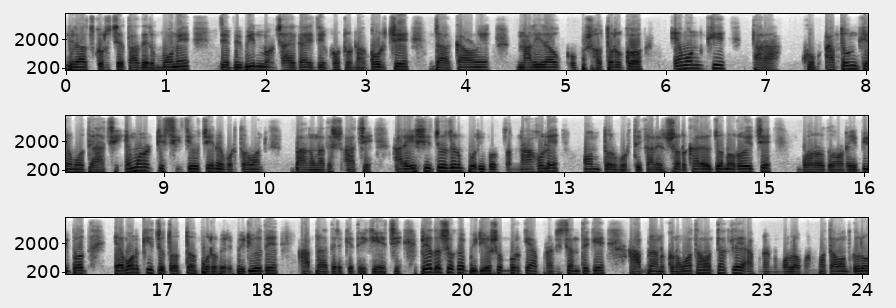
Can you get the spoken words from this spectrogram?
বিরাজ করছে তাদের মনে যে বিভিন্ন জায়গায় যে ঘটনা ঘটছে, যার কারণে নারীরাও খুব সতর্ক। এমনকি তারা খুব আতঙ্কের মধ্যে আছে। এমন একটি সিচুয়েশনে বর্তমান বাংলাদেশ আছে। আর এই সিচুয়েশন পরিবর্তন না হলে অন্তর্বর্তীকালীন সরকারের জন্য রয়েছে বড় ধরনের বিপদ। এমন কিছু তথ্য পূর্বের ভিডিওতে আপনাদেরকে দেখিয়েছি। প্রিয় দর্শক, ভিডিও সম্পর্কে আপনার স্থান থেকে আপনার কোনো মতামত থাকলে আপনার মূল্যবান মতামতগুলো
